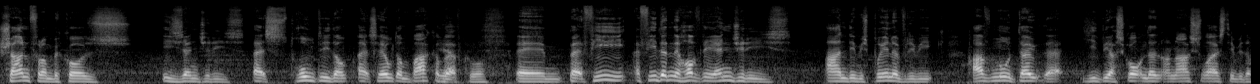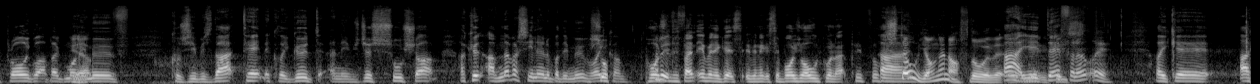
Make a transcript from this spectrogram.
shan for him because his injuries. It's held him, it's held him back a Yeah, bit. of course. Um, but if he if he didn't have the injuries and he was playing every week, I've no doubt that he'd be a Scotland internationalist. He would have probably got a big money Yep. move because he was that technically good and he was just so sharp. I could I've never seen anybody move like him. positive into when he gets when he gets the boys all going at people. Aye. Still young enough though. That, Ah, yeah, definitely. Like uh, I,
